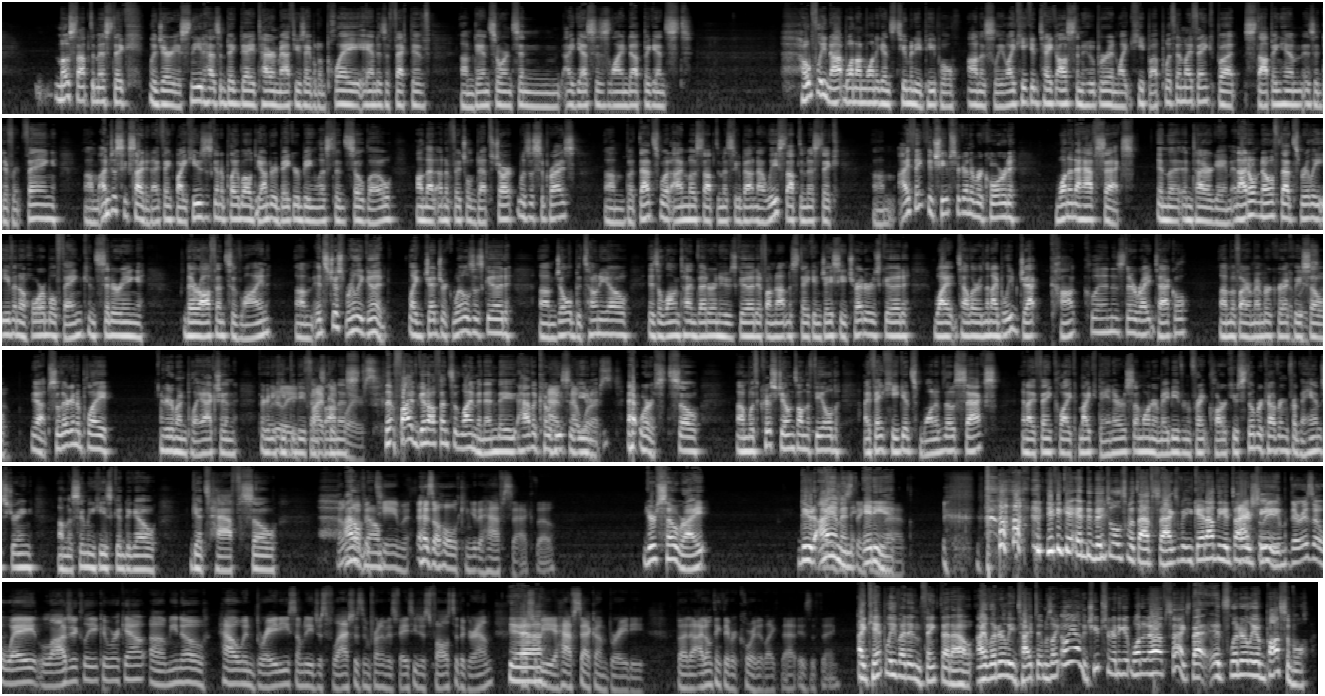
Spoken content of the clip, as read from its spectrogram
most optimistic, L'Jarius Sneed has a big day. Tyrann Mathieu able to play and is effective. Um, Dan Sorensen, I guess, is lined up against. Hopefully, not one on one against too many people. Honestly, like he could take Austin Hooper and like keep up with him. I think, but stopping him is a different thing. Um, I'm just excited. I think Mike Hughes is going to play well. DeAndre Baker being listed so low on that unofficial depth chart was a surprise. Um, but that's what I'm most optimistic about. Now, least optimistic, um, I think the Chiefs are going to record one and a half sacks in the entire game. And I don't know if that's really even a horrible thing considering their offensive line. Um, it's just really good. Like Jedrick Wills is good. Um, Joel Bitonio is a longtime veteran who's good. If I'm not mistaken, J.C. Tretter is good. Wyatt Teller. And then I believe Jack Conklin is their right tackle um, if I remember correctly. I so, believe yeah, so they're gonna play. They're gonna run play action. They're gonna keep the defense honest. That five good offensive linemen, and they have a cohesive at unit worst. at worst. So, um, with Chris Jones on the field, I think he gets one of those sacks. And I think like Mike Danna or someone, or maybe even Frank Clark, who's still recovering from the hamstring. I'm assuming he's good to go, gets half. So I don't, I know don't if know. a team as a whole can get a half sack though. You're so right. Dude, I, was am an idiot. you can get individuals with half sacks, but you can't have the entire Actually, team. there is a way logically it could work out. Um, you know how when Brady somebody just flashes in front of his face, he just falls to the ground. Yeah, that should be a half sack on Brady, but uh, I don't think they record it like that. Is the thing. I can't believe I didn't think that out. I literally typed it and was like, "Oh yeah, the Chiefs are going to get one and a half sacks." That it's literally impossible.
